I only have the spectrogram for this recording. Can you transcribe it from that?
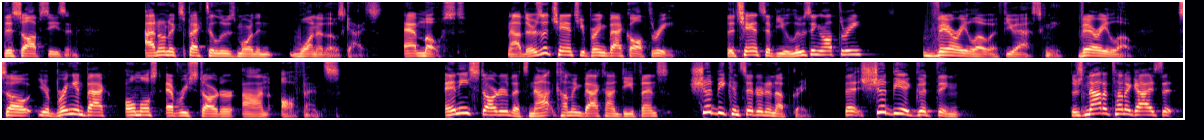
this offseason. I don't expect to lose more than one of those guys at most. Now, there's a chance you bring back all three. The chance of you losing all three, very low, if you ask me. Very low. So you're bringing back almost every starter on offense. Any starter that's not coming back on defense should be considered an upgrade. That should be a good thing. There's not a ton of guys that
